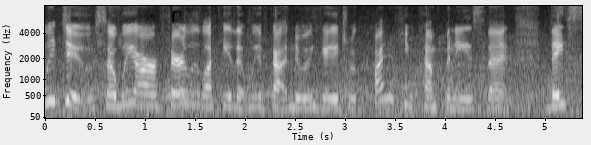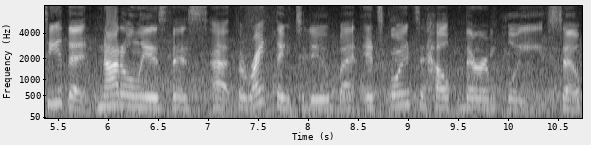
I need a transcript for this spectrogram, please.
We do. So we are fairly lucky that we've gotten to engage with quite a few companies that they see that not only is this uh, the right thing to do, but it's going to help their employees. So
